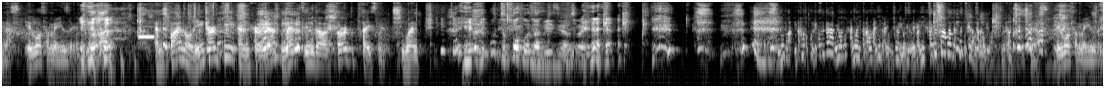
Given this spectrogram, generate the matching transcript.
Yes, it was amazing. and finally, Turkey and Korea met in the third place match when what the fuck was amazing? I'm sorry. Yes, it was amazing.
